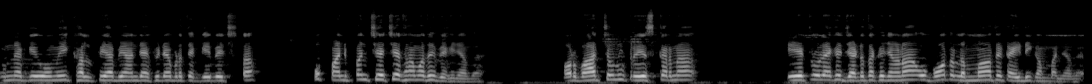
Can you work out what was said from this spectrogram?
ਉਹਨੇ ਅੱਗੇ ਉਵੇਂ ਹੀ ਖਲਫੀਆ ਬਿਆਨ ਜਾਂ ਐਫੀਡੇਵਿਟ ਤੇ ਅੱਗੇ ਵੇਚਤਾ, ਉਹ ਪੰਜ ਪੰਜ, ਛੇ ਛੇ ਥਾਵਾਂ ਤੇ ਵਿਕ ਜਾਂਦਾ ਔਰ ਬਾਅਦ 'ਚ ਉਹਨੂੰ ਟਰੇਸ ਕਰਨਾ, A ਤੋਂ ਲੈ ਕੇ Z ਤੱਕ ਜਾਣਾ, ਉਹ ਬਹੁਤ ਲੰਮਾ ਤੇ ਟਾਈਡੀ ਕੰਮ ਬਣ ਜਾਂਦਾ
